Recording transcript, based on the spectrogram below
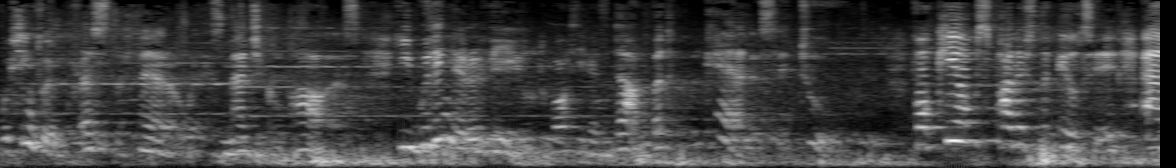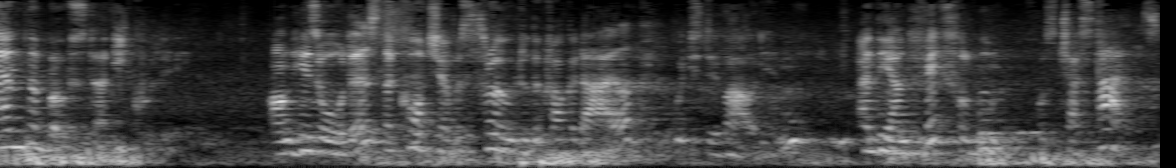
Wishing to impress the pharaoh with his magical powers, he willingly revealed what he had done, but carelessly too. For Cheops punished the guilty and the boaster equally. On his orders, the courtier was thrown to the crocodile, which devoured him, and the unfaithful woman was chastised.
